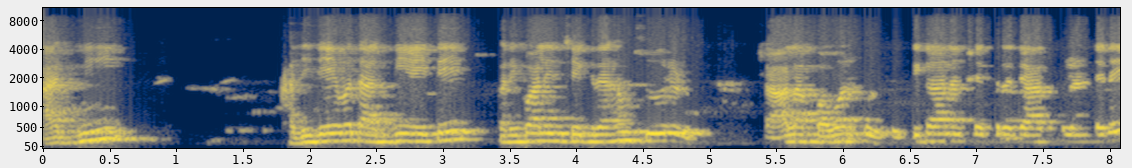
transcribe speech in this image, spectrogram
అగ్ని అధిదేవత అగ్ని అయితే పరిపాలించే గ్రహం సూర్యుడు. చాలా పవర్ఫుల్ కృతికా నక్షత్ర జాతకులు అంటేనే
